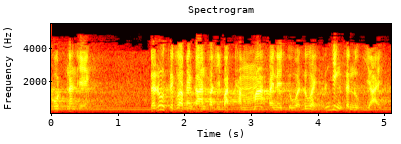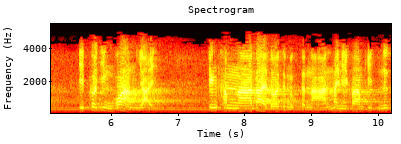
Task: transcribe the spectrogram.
ขุดนั่นเองและรู้สึกว่าเป็นการปฏิบัติธรรมะไปในตัวด้วยมันยิ่งสนุกใหญ่ จิตก็ยิ่งว่างใหญ่ จึงทำนาได้โดยสนุกสนาน ไม่มีความคิดนึก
